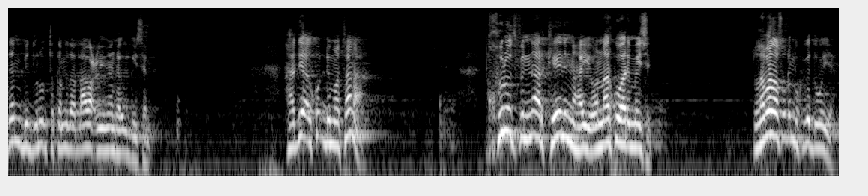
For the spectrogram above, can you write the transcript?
dembi dunuubta ka mid ah a dhaawac u imaankaad u geysan. Haddii aad ku dhimatana khuluud fi naar keeni mahayo oo naar ku waari maysid labadaasoo dhan bu kaga duwan yahay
